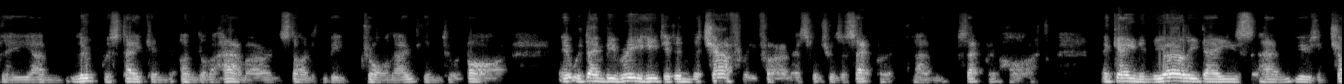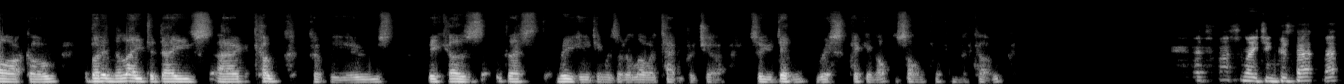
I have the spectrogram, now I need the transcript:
the um, loop was taken under the hammer and started to be drawn out into a bar, it would then be reheated in the chaffery furnace, which was a separate um, separate hearth. Again, in the early days, um, using charcoal, but in the later days, uh, coke could be used because this reheating was at a lower temperature, so you didn't risk picking up the sulfur from the coke. That's fascinating because that, that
